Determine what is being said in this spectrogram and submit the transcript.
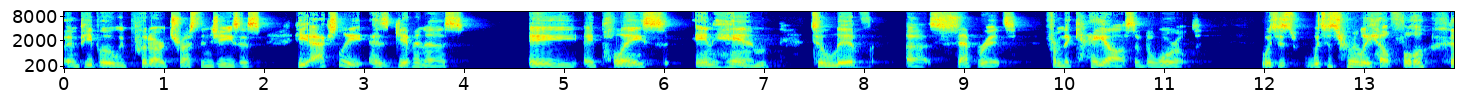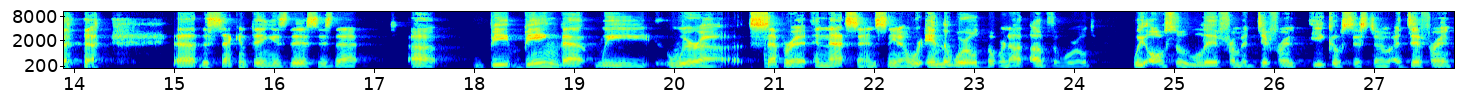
and people who we put our trust in Jesus, He actually has given us a a place in Him to live uh, separate from the chaos of the world, which is which is really helpful. uh, the second thing is this: is that uh, be, being that we we're uh, separate in that sense, you know, we're in the world, but we're not of the world. We also live from a different ecosystem, a different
